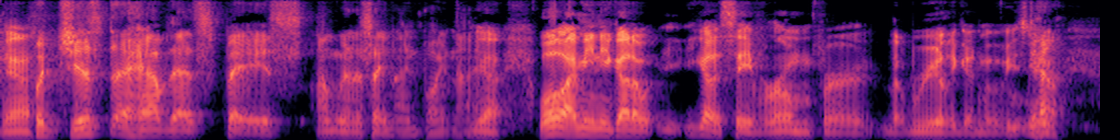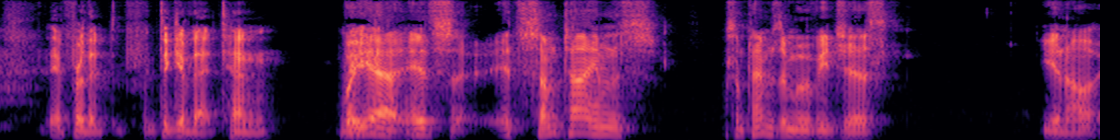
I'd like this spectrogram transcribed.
Yeah. but just to have that space, I'm going to say 9.9. Yeah. Well, I mean, you gotta you gotta save room for the really good movies too. Yeah. If- For the for, to give that ten. But rating. yeah, it's it's sometimes sometimes the movie just you know,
